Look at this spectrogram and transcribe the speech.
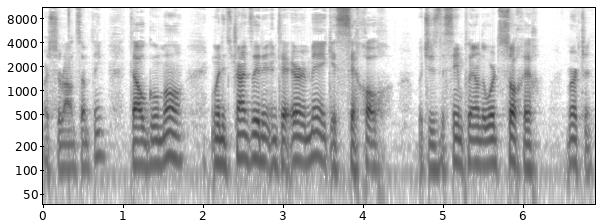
or surround something, talgumo, when it's translated into Aramaic, is sechoch, which is the same play on the word socher, merchant.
